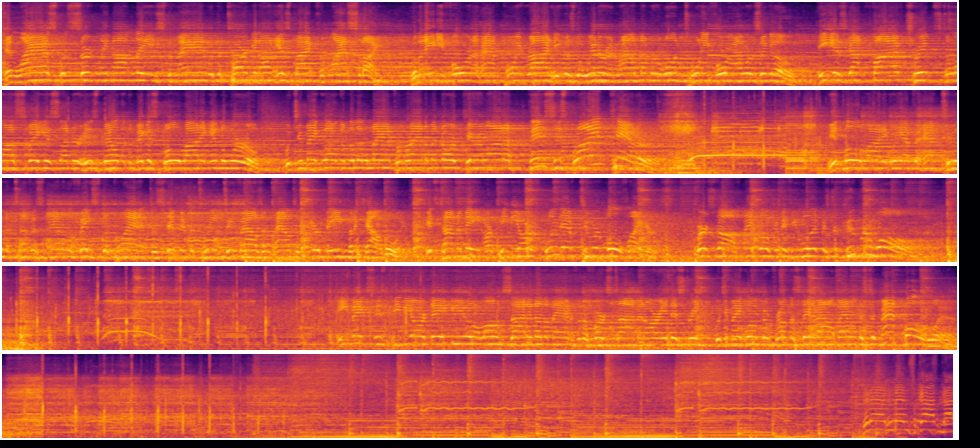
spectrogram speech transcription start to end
And last but certainly not least, the man with the target on his back from last night. With an 84 and a half point ride, he was the winner in round number one 24 hours ago. He has got five trips to Las Vegas under his belt in the biggest bull riding in the world. Would you make welcome the little man from Randleman, North Carolina? This is Brian Canter. In bull we have to have two of the toughest men on the face of the planet to step in between 2,000 pounds of pure beef and a cowboy. It's time to meet our PBR's BlueDEF Tour bullfighters. First off, make welcome, if you would, Mr. Cooper Wall. He makes his PBR debut alongside another man for the first time in our industry. Would you make welcome from the state of Alabama, Mr. Matt Baldwin.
